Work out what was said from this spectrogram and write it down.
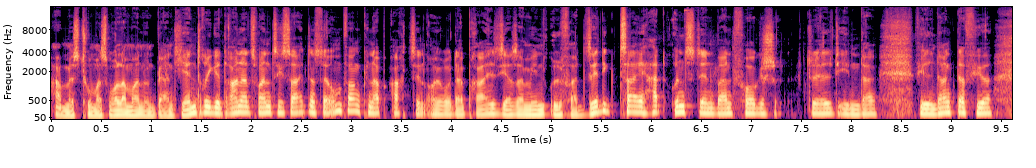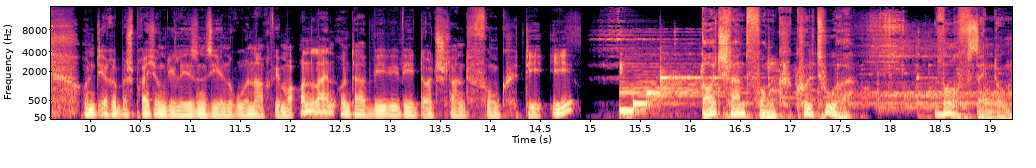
haben es Thomas Wollermann und Bernd Jendrige. 320 Seiten ist der Umfang, knapp 18 Euro der Preis. Yasamin Ulfat Sedigzai hat uns den Band vorgestellt. Ihnen Dank, vielen Dank dafür. Und Ihre Besprechung, die lesen Sie in Ruhe nach wie immer online unter www.deutschlandfunk.de. Deutschlandfunk Kultur. Wurfsendung.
